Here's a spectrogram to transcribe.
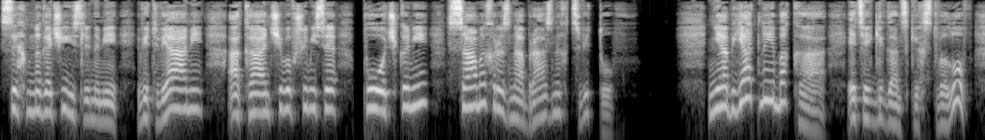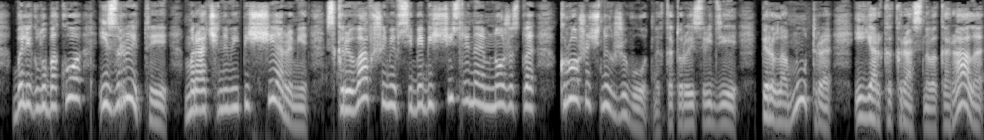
с их многочисленными ветвями, оканчивавшимися почками самых разнообразных цветов. Необъятные бока этих гигантских стволов были глубоко изрыты мрачными пещерами, скрывавшими в себе бесчисленное множество крошечных животных, которые среди перламутра и ярко-красного коралла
